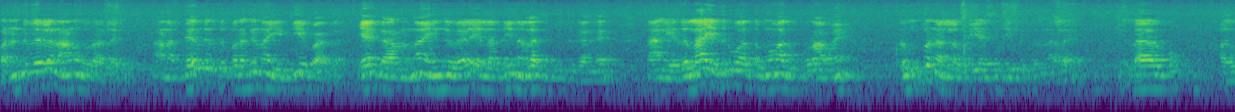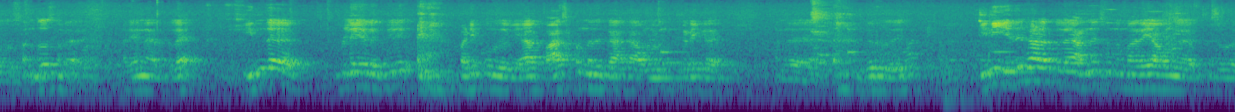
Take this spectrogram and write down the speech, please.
பன்னெண்டு பேரில் நானும் ஒரு ஆள். ஆனால் தேர்ந்தெடுத்த பிறகு நான் எட்டியே பார்க்கல. ஏன் காரணம்னா எங்கள் வேலை எல்லாத்தையும் நல்லா செஞ்சுட்ருக்காங்க. நாங்கள் எதெல்லாம் எதிர்பார்த்தோமோ அது பூராமே ரொம்ப நல்லபடியாக செஞ்சுட்டு இருக்கிறதுனால எல்லாருக்கும் அது ஒரு சந்தோஷம் வேறு. அதே நேரத்தில் இந்த பிள்ளைகளுக்கு படிப்பு உதவியாக பாஸ் பண்ணதுக்காக அவங்களுக்கு கிடைக்கிற அந்த விருது. இனி எதிர்காலத்தில் அண்ணன் சொன்ன மாதிரி அவங்க ஒரு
